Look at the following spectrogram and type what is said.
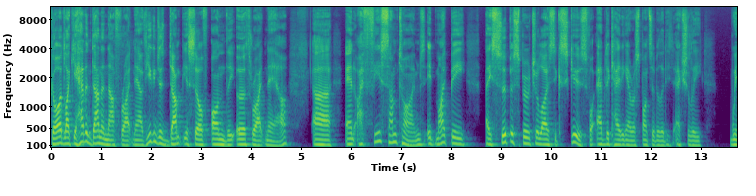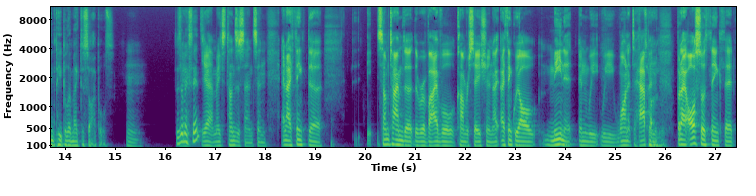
God, like you haven't done enough right now. If you can just dump yourself on the earth right now, uh, and I fear sometimes it might be a super spiritualized excuse for abdicating our responsibility to actually win people and make disciples. Hmm. Does yeah. that make sense? Yeah, it makes tons of sense. And and I think the sometime the the revival conversation, I, I think we all mean it and we we want it to happen. Totally. But I also think that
